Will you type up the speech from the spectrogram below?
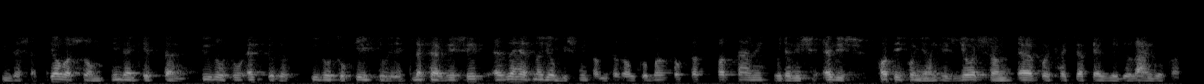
tűzeset. Javaslom mindenképpen tűzoltó eszközök, tűzoltó készülék leszerzését. Ez lehet nagyobb is, mint amit az autóban szoktak használni, ugyanis ez is hatékonyan és gyorsan elfolythatja a kezdődő lángokat.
